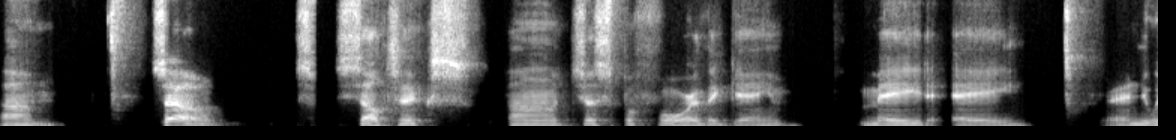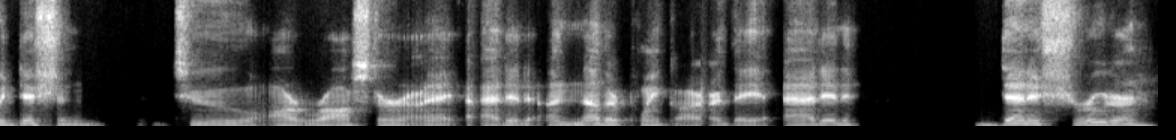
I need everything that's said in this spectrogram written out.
Um, so Celtics uh, just before the game made a, a new addition to our roster. I added another point guard. They added Dennis Schroeder,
